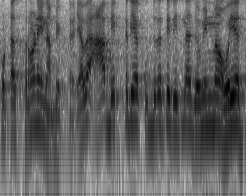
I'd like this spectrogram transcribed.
પોટાશ ત્રણેયના બેક્ટેરિયા હવે આ બેક્ટેરિયા કુદરતી રીતના જમીનમાં હોય જ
